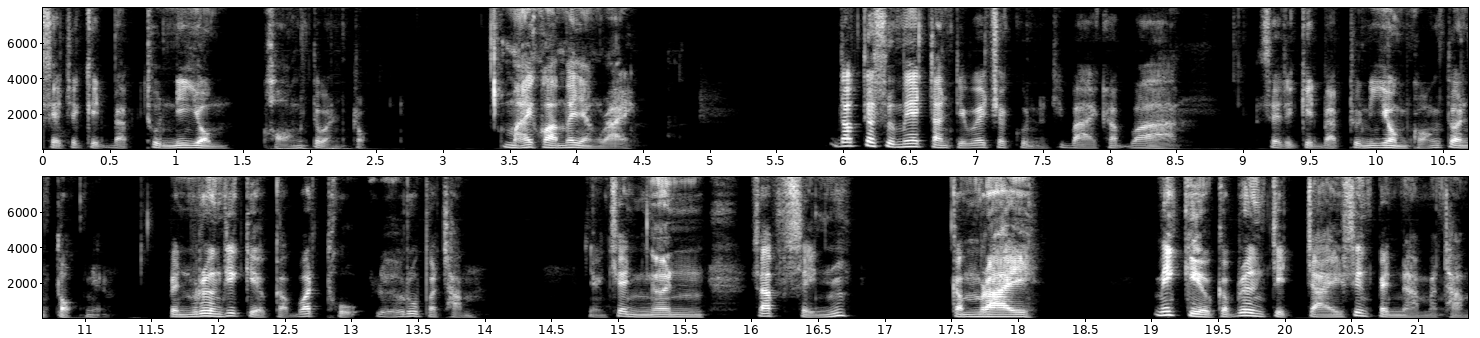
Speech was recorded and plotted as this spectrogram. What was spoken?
เศรษฐกิจแบบทุนนิยมของตะวันตก หมายความว่าอย่างไร ดรสุเมธตันติเวชกุลอธิบายครับว่า เศรษฐกิจแบบทุนนิยมของตะวันตกเนี่ยเป็นเรื่องที่เกี่ยวกับวัตถุหรือรูปธรรม อย่างเช่นเงิน ทรัพย์สินกำไร ไม่เกี่ยวกับเรื่องจิตใจซึ่งเป็นนามธรรม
